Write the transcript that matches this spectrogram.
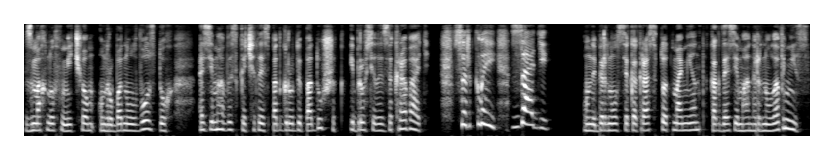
Взмахнув мечом, он рубанул воздух, а зима выскочила из-под груды подушек и бросилась за кровать. «Сэр Клей, сзади!» Он обернулся как раз в тот момент, когда зима нырнула вниз.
